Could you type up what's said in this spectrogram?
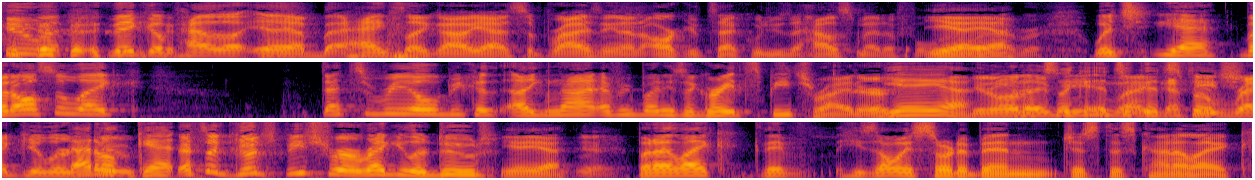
do uh, make a how yeah but hank's like oh yeah it's surprising that an architect would use a house metaphor Yeah, or yeah. whatever which yeah but also like that's real because like not everybody's a great speechwriter Yeah, yeah. you know what And it's I like- mean it's a good that's speech. a regular That'll dude. get- that's a good speech for a regular dude yeah, yeah Yeah. but I like they've he's always sort of been just this kind of like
